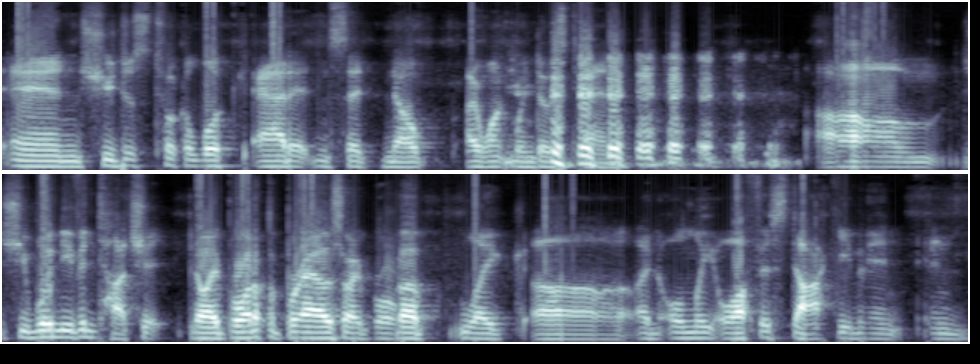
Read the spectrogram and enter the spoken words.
and she just took a look at it and said, "Nope, I want Windows 10." um, she wouldn't even touch it. You know, I brought up a browser, I brought up like uh, an OnlyOffice document, and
